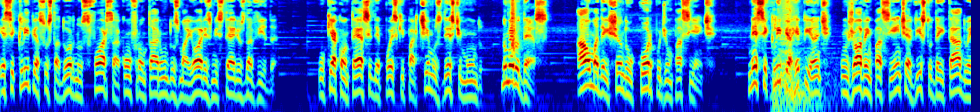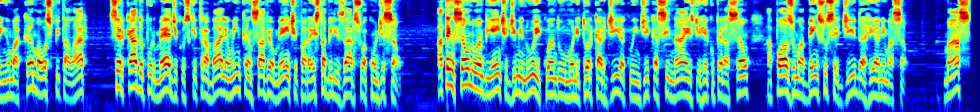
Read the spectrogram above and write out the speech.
esse clipe assustador nos força a confrontar um dos maiores mistérios da vida. O que acontece depois que partimos deste mundo? Número 10. Alma deixando o corpo de um paciente. Nesse clipe arrepiante, um jovem paciente é visto deitado em uma cama hospitalar, cercado por médicos que trabalham incansavelmente para estabilizar sua condição. A tensão no ambiente diminui quando o monitor cardíaco indica sinais de recuperação após uma bem-sucedida reanimação. Mas,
